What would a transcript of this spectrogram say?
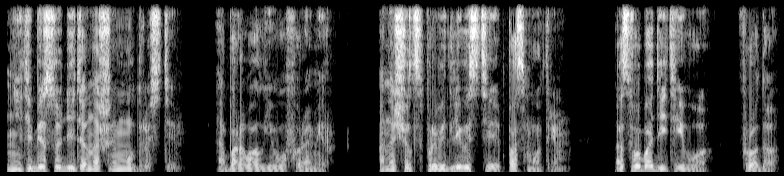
«Не тебе судить о нашей мудрости», — оборвал его Фарамир. «А насчет справедливости посмотрим. Освободите его, Фродо».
